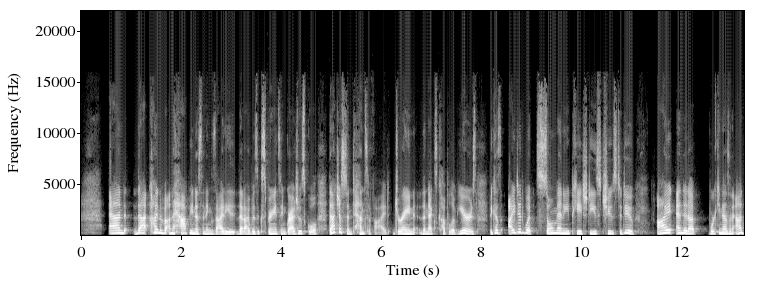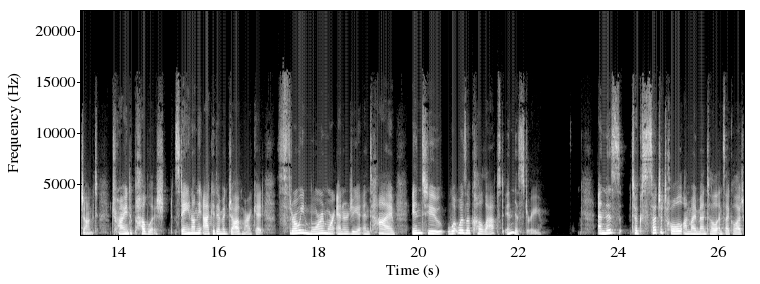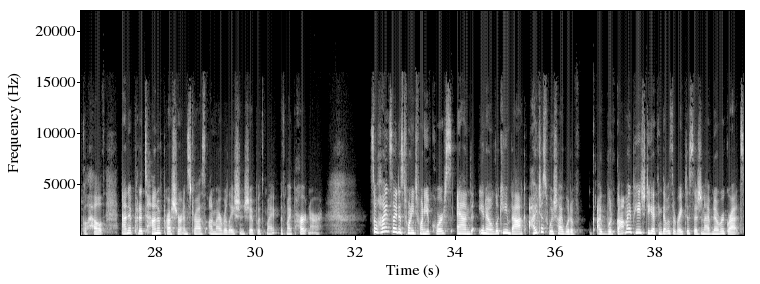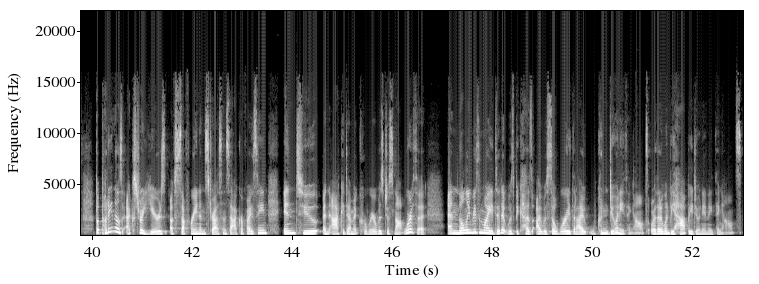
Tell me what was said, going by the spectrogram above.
And that kind of unhappiness and anxiety that I was experiencing graduate school, that just intensified during the next couple of years because I did what so many PhDs choose to do. I ended up working as an adjunct, trying to publish, staying on the academic job market, throwing more and more energy and time into what was a collapsed industry. And this took such a toll on my mental and psychological health, and it put a ton of pressure and stress on my relationship with my with my partner. So hindsight is 2020, of course. And, you know, looking back, I just wish I would have I would have got my PhD. I think that was the right decision. I have no regrets. But putting those extra years of suffering and stress and sacrificing into an academic career was just not worth it. And the only reason why I did it was because I was so worried that I couldn't do anything else or that I wouldn't be happy doing anything else.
